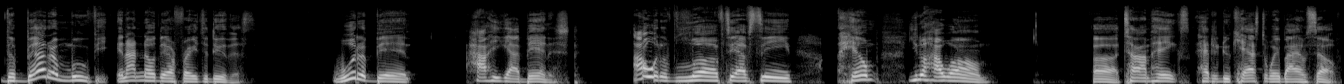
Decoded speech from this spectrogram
the better movie, and I know they're afraid to do this, would have been how he got banished. I would have loved to have seen him. You know how um uh Tom Hanks had to do Castaway by himself.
